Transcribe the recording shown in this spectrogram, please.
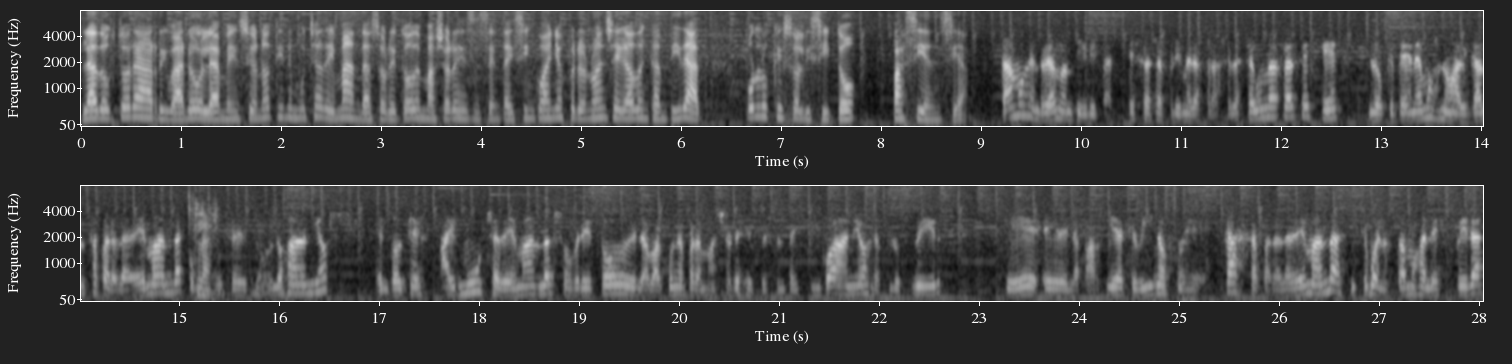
la doctora Rivarola mencionó tiene mucha demanda, sobre todo en mayores de 65 años, pero no han llegado en cantidad, por lo que solicitó paciencia. Estamos entregando antigripal, esa es la primera frase. La segunda frase es que lo que tenemos no alcanza para la demanda, como sucede todos los años. Entonces hay mucha demanda, sobre todo de la vacuna para mayores de 65 años, la Fluxvir, que eh, la partida que vino fue escasa para la demanda, así que bueno, estamos a la espera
